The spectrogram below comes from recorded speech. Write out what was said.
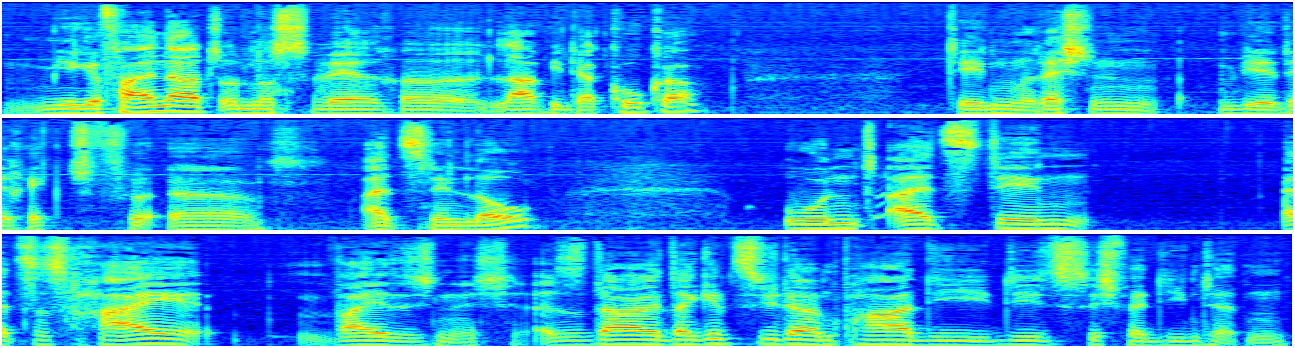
mir gefallen hat und das wäre La Vida Coca. Den rechnen wir direkt für, äh, als den Low. Und als den, als das High, weiß ich nicht. Also da, da gibt es wieder ein paar, die, die es sich verdient hätten.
